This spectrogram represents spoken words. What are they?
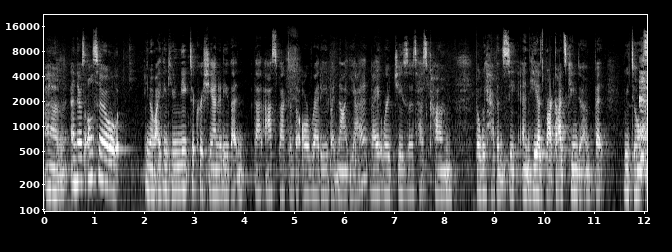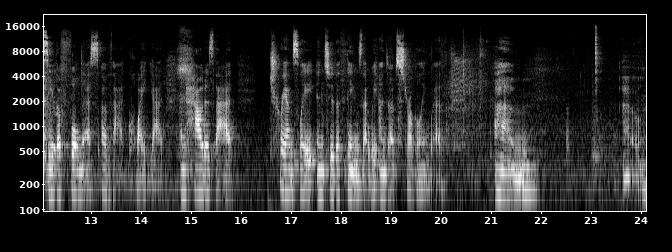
Um, and there's also, you know, I think unique to Christianity that that aspect of the already but not yet, right, where Jesus has come but we haven't seen, and He has brought God's kingdom, but we don't see the fullness of that quite yet. And how does that translate into the things that we end up struggling with? Um, oh.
